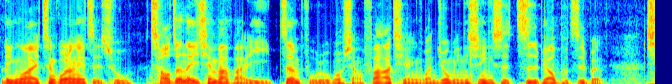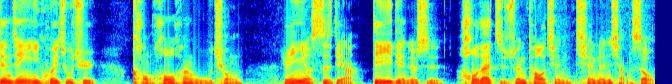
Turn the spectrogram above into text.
另外，陈国亮也指出，超征的一千八百亿，政府如果想发钱挽救民心，是治标不治本。现金一汇出去，恐后患无穷。原因有四点啊。第一点就是后代子孙掏钱，前人享受。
